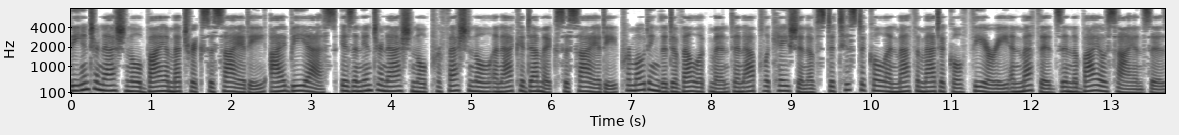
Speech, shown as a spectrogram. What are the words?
The International Biometric Society is an international professional and academic society promoting the development and application of statistical and mathematical theory and methods in the biosciences.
